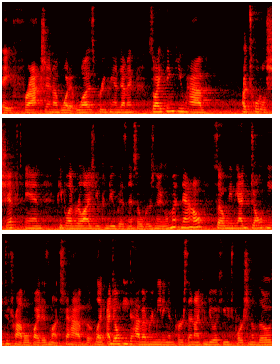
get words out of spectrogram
a fraction of what it was pre-pandemic. So i think you have a total shift in people have realized you can do business over Zoom now. So maybe I don't need to travel quite as much to have the like I don't need to have every meeting in person. I can do a huge portion of those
